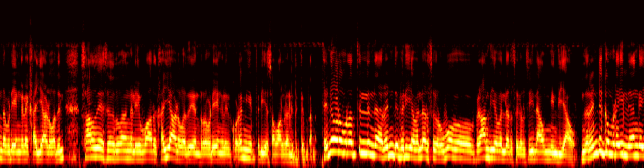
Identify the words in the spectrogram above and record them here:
அந்த விடயங்களை கையாளுவதில் சர்வதேச நிறுவனங்களை எவ்வாறு கையாளுவது என்ற விடயங்களில் கூட மிகப்பெரிய சவால்கள் இருக்கின்றன. இன்னொரு புறத்தில் இந்த ரெண்டு பெரிய வல்லரசுகள் உப பிராந்திய வல்லரசுகள் சீனாவும் இந்தியாவும் இந்த ரெண்டுக்கும் இடையில் இலங்கை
